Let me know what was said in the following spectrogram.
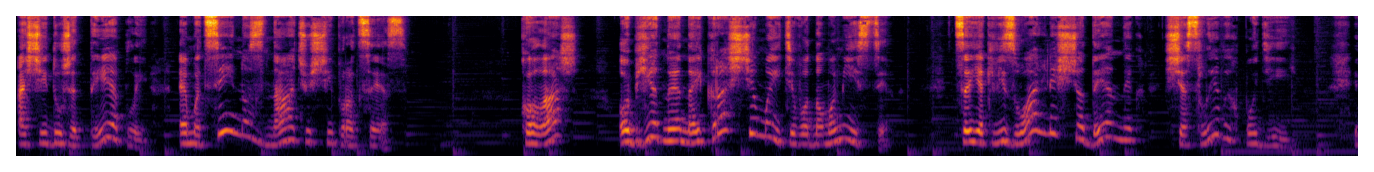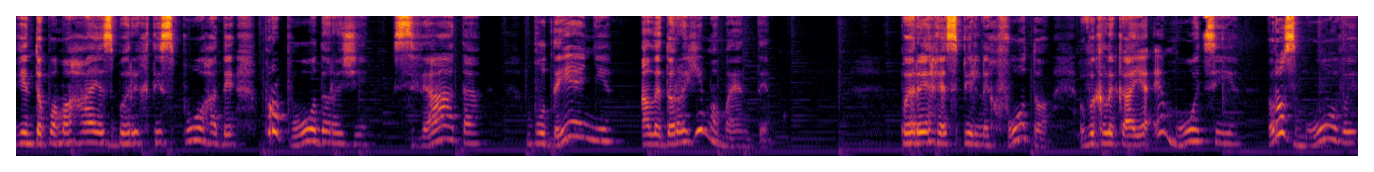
а ще й дуже теплий, емоційно значущий процес. Колаж об'єднує найкращі миті в одному місці. Це як візуальний щоденник щасливих подій. Він допомагає зберегти спогади про подорожі, свята, буденні, але дорогі моменти. Перегляд спільних фото викликає емоції, розмови,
